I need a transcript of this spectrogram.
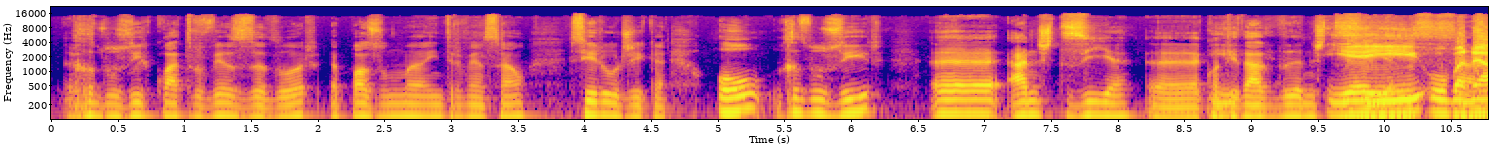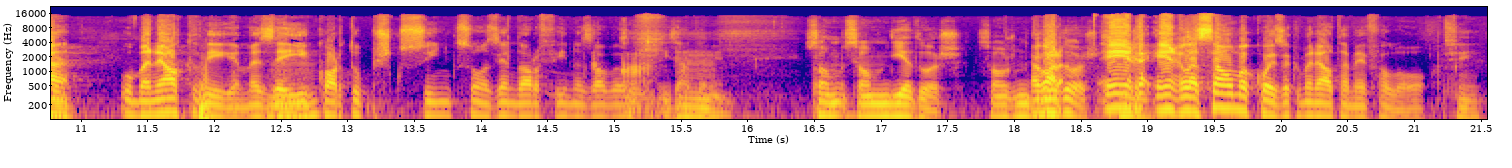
reduzir quatro vezes a dor após uma intervenção cirúrgica ou reduzir uh, a anestesia, uh, a quantidade e, de anestesia. E aí o Manel, o Manel que diga, mas aí uhum. corta o pescocinho que são as endorfinas ao barulho. Ah, exatamente. Uhum. São, são mediadores. São os mediadores. Agora, em, em, relação a uma coisa que o Manel também falou. Sim.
